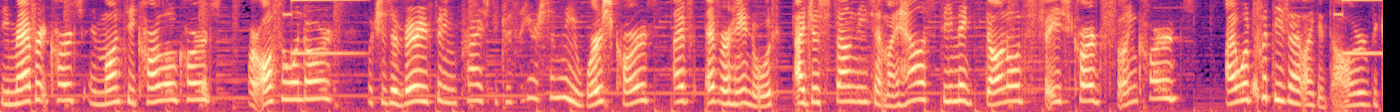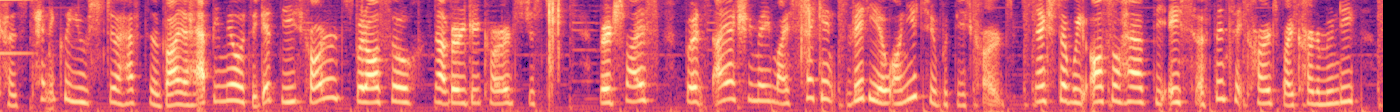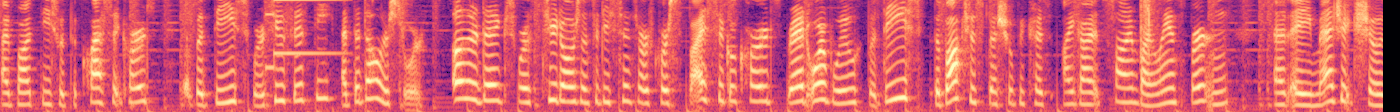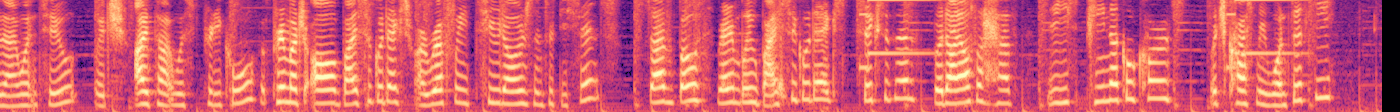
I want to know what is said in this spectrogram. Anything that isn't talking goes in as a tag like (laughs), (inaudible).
The Maverick cards and Monte Carlo cards are also $1, which is a very fitting price because they are some of the worst cards I've ever handled. I just found these at my house. The McDonald's face card fun cards. I would put these at like a dollar because technically you still have to buy a Happy Meal to get these cards, but also not very good cards, just bridge size but I actually made my second video on YouTube with these cards. Next up, we also have the Ace Authentic cards by Cartamundi. I bought these with the classic cards, but these were $2.50 at the dollar store. Other decks worth $2.50 are of course bicycle cards, red or blue, but these, the box is special because I got it signed by Lance Burton at a magic show that I went to, which I thought was pretty cool. But pretty much all bicycle decks are roughly $2.50. So I have both red and blue bicycle decks, six of them, but I also have these pinochle cards, which cost me 150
